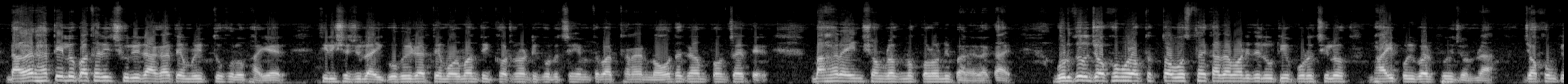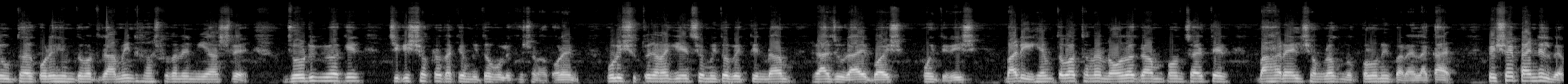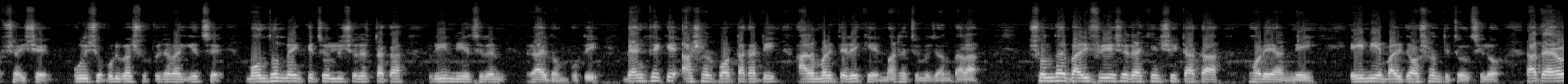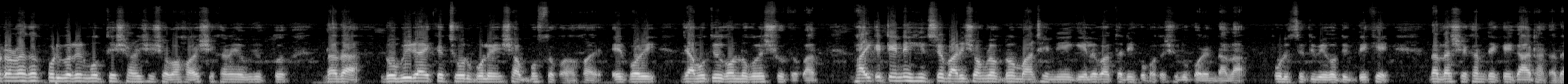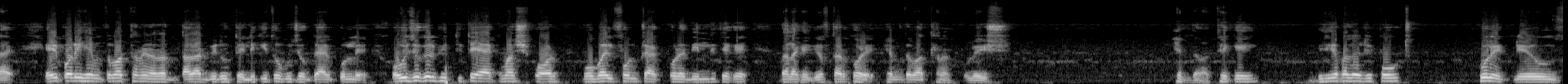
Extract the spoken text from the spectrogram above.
দাদার হাতে এলোপাথারি ছুরির আঘাতে মৃত্যু হলো ভাইয়ের। তিরিশে জুলাই গভীর রাতে মর্মান্তিক ঘটনাটি ঘটেছে হেমতাবাদ থানার নওদা গ্রাম পঞ্চায়েতের বাহার আইন সংলগ্ন কলোনিপাড়া এলাকায়। গুরুতর জখম ও রক্তাক্ত অবস্থায় কাদামাটিতে লুটিয়ে পড়েছিল ভাই, পরিবার, পরিজনরা। জখমকে উদ্ধার করে হেমতাবাদ গ্রামীণ হাসপাতালে নিয়ে আসলে জরুরি বিভাগের চিকিৎসকরা তাকে মৃত বলে ঘোষণা করেন। পুলিশ সূত্রে জানা গিয়েছে, মৃত ব্যক্তির নাম রাজু রায়, বয়স পঁয়ত্রিশ। বাড়ি হেমতলা থানার নওদা গ্রাম পঞ্চায়েতের বাহারাইল সংলগ্ন কলোনিপাড়া এলাকায়। পেশায় প্যান্ডেল ব্যবসায়ী সে। পুলিশ ও পরিবার সূত্র জানা গিয়েছে, বন্ধন ব্যাংকে চল্লিশ হাজার টাকা ঋণ নিয়েছিলেন রায় দম্পতি। ব্যাংক থেকে আসার পর টাকাটি আলমারিতে রেখে মাঠে চলে যান তারা। সন্ধ্যায় বাড়ি ফিরে এসে দেখেন সেই টাকা ঘরে আর নেই। এই নিয়ে বাড়িতে অশান্তি চলছিল। রাত এগারোটা নাগাদ পরিবারের মধ্যে সালিশি সভা হয়, সেখানে অভিযুক্ত দাদা রবি রায়কে চোর বলে সাব্যস্ত করা হয়। এরপরই যাবতীয় গণ্ডগোলের সূত্রপাত। ভাইকে টেনে হিঁচড়ে বাড়ি সংলগ্ন মাঠে নিয়ে গিয়ে এলোপাতাড়ি কোপাতে শুরু করেন দাদা। পরিস্থিতি বেগতিক দেখে দাদা সেখান থেকে গা ঢাকা দেয়। এরপরই হেমতাবাদ থানায় দাদা দাদার বিরুদ্ধে লিখিত অভিযোগ দায়ের করলে অভিযোগের ভিত্তিতে এক মাস পর মোবাইল ফোন ট্র্যাক করে দিল্লি থেকে দাদাকে গ্রেফতার করে হেমতাবাদ থানার পুলিশ। হেমদাবাদ থেকে বিজয় রিপোর্ট কুলেট নিউজ।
